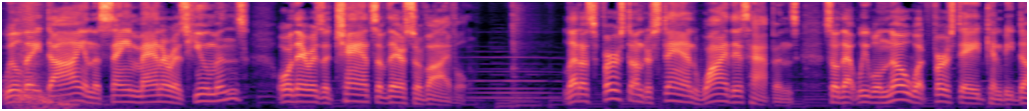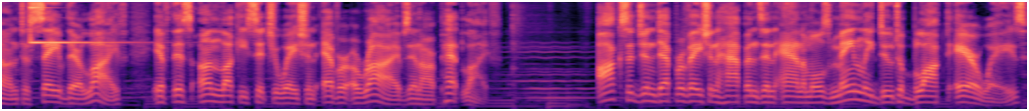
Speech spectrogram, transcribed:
Will they die in the same manner as humans, or there is a chance of their survival? Let us first understand why this happens so that we will know what first aid can be done to save their life if this unlucky situation ever arrives in our pet life. Oxygen deprivation happens in animals mainly due to blocked airways.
